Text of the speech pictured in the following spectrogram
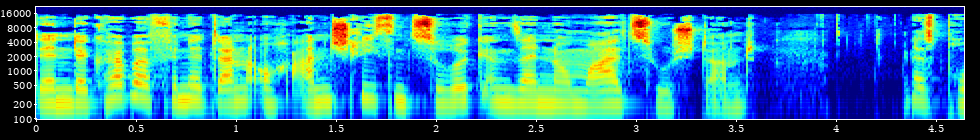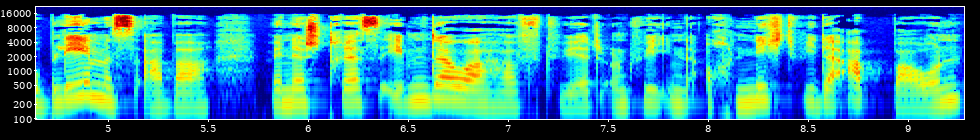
Denn der Körper findet dann auch anschließend zurück in seinen Normalzustand. Das Problem ist aber, wenn der Stress eben dauerhaft wird und wir ihn auch nicht wieder abbauen,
